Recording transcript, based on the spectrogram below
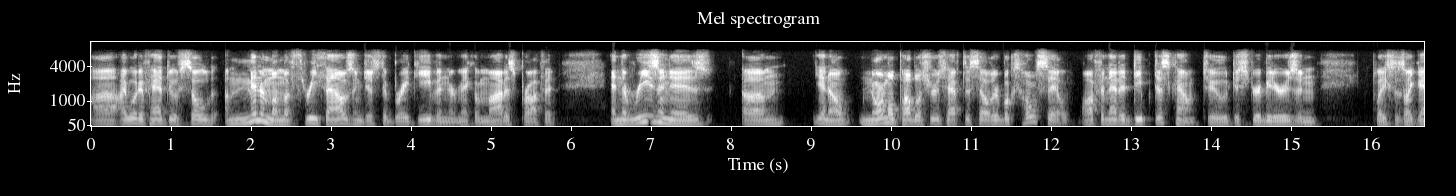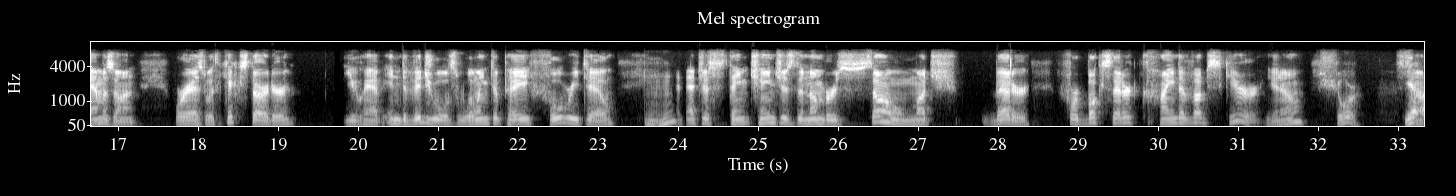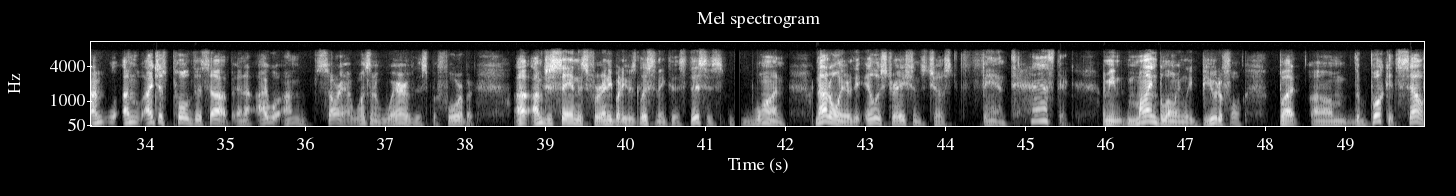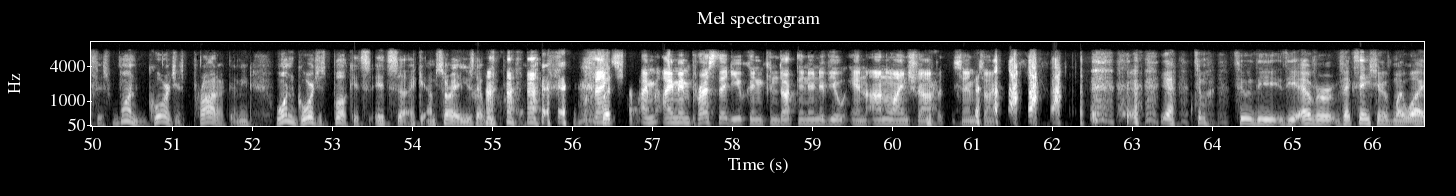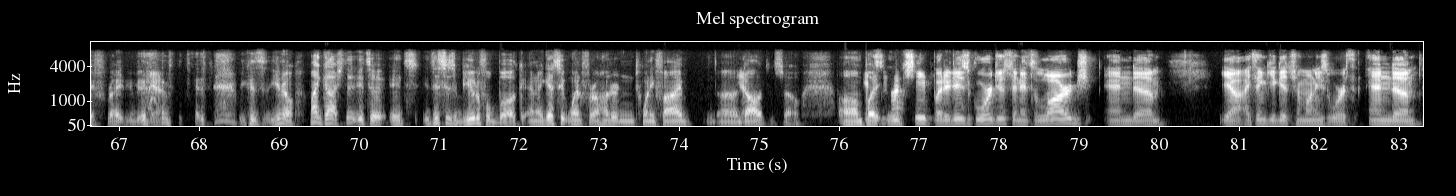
uh, I would have had to have sold a minimum of 3,000 just to break even or make a modest profit. And the reason is, um, you know, normal publishers have to sell their books wholesale, often at a deep discount to distributors and places like Amazon. Whereas with Kickstarter, you have individuals willing to pay full retail, Mhm. and that just changes the numbers so much better for books that are kind of obscure, you know? Sure. Yeah, I'm, I'm. I just pulled this up, and i i'm sorry, I wasn't aware of this before, but uh, I'm just saying this for anybody who's listening to this. This is one. Not only are the illustrations just fantastic, I mean, mind-blowingly beautiful, but um, the book itself is one gorgeous product. I mean, one gorgeous book. It's, it's. Uh, I'm sorry, I used that word. well, thanks. I'm I'm impressed that you can conduct an interview and online shop at the same time. yeah, to to the the ever vexation of my wife, right? Yeah. because you know, my gosh, it's a it's this is a beautiful book, and I guess it went for 125 uh, Yeah. dollars or so. Um, but it's not cheap, but it is gorgeous and it's large. And um, yeah, I think you get your money's worth. And um,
